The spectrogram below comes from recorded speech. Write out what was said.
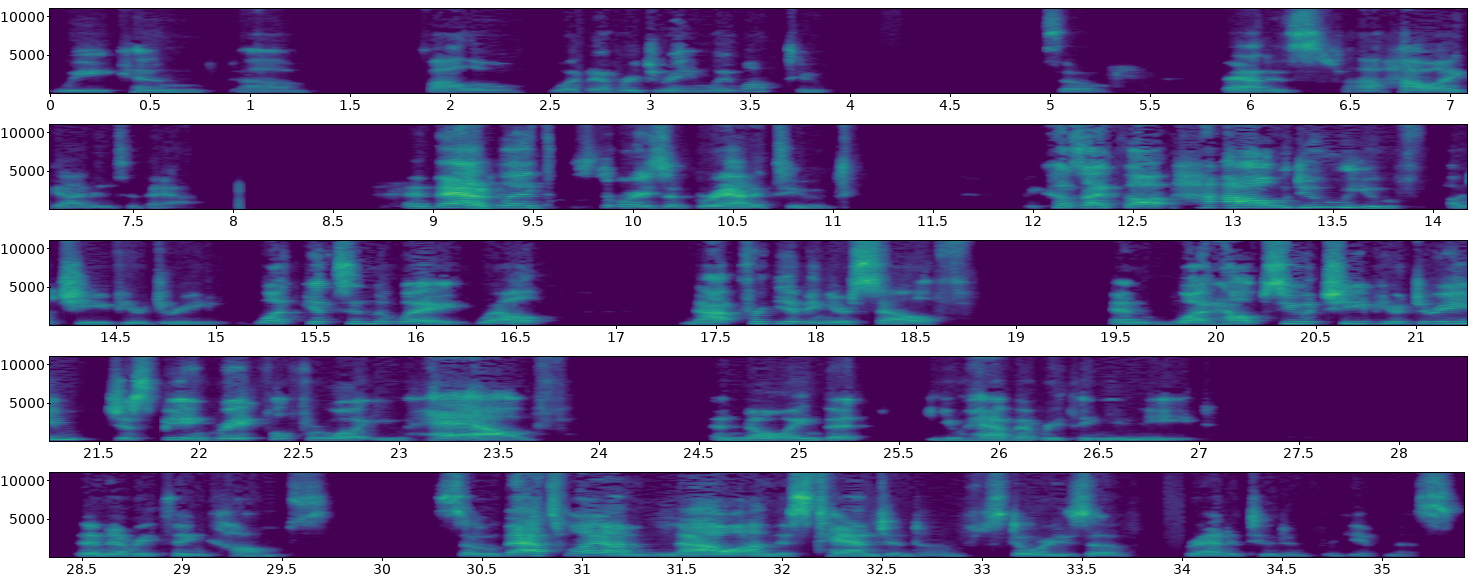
we can um, follow whatever dream we want to. So that is uh, how I got into that. And that That's- led to stories of gratitude because I thought, how do you achieve your dream? What gets in the way? Well, not forgiving yourself. And what helps you achieve your dream? Just being grateful for what you have and knowing that you have everything you need. Then everything comes. So that's why I'm now on this tangent of stories of gratitude and forgiveness.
